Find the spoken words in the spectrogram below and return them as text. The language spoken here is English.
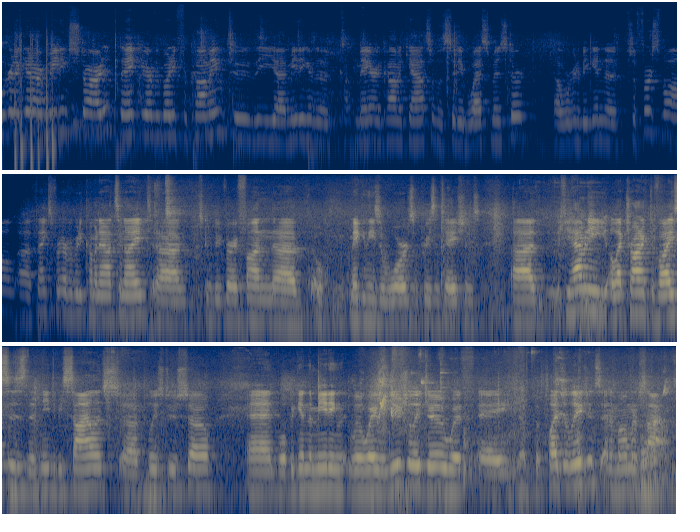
We're going to get our meeting started. Thank you, everybody, for coming to the uh, meeting of the Mayor and Common Council of the City of Westminster. Uh, We're going to begin the, so first of all, uh, thanks for everybody coming out tonight. Uh, It's going to be very fun uh, making these awards and presentations. Uh, If you have any electronic devices that need to be silenced, please do so. And we'll begin the meeting the way we usually do with a, the Pledge of Allegiance and a moment of silence.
